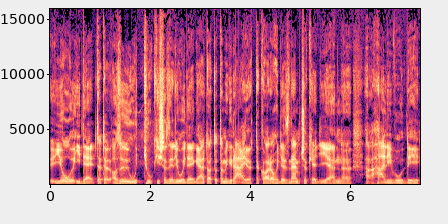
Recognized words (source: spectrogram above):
jó ide, tehát az ő útjuk is azért jó ideig eltartott, amíg rájöttek arra, hogy ez nem csak egy ilyen hollywoodi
